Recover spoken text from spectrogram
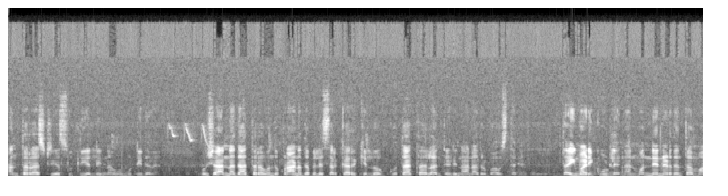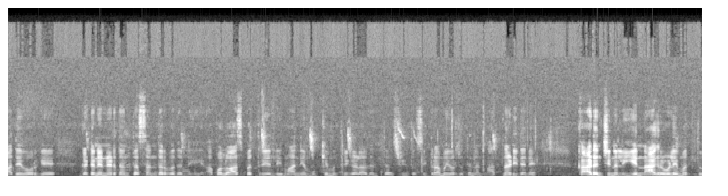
ಅಂತಾರಾಷ್ಟ್ರೀಯ ಸುದ್ದಿಯಲ್ಲಿ ನಾವು ಮುಟ್ಟಿದ್ದೇವೆ. ಬಹುಶಃ ಅನ್ನದಾತರ ಒಂದು ಪ್ರಾಣದ ಬೆಲೆ ಸರ್ಕಾರಕ್ಕೆಲ್ಲೋ ಗೊತ್ತಾಗ್ತಾ ಇಲ್ಲ ಅಂತೇಳಿ ನಾನಾದರೂ ಭಾವಿಸ್ತೇನೆ. ದಯಮಾಡಿ ಕೂಡಲೇ ನಾನು ಮೊನ್ನೆ ನಡೆದಂಥ ಮಾದೇವ್ ಅವ್ರಿಗೆ ಘಟನೆ ನಡೆದಂಥ ಸಂದರ್ಭದಲ್ಲಿ ಅಪೋಲೋ ಆಸ್ಪತ್ರೆಯಲ್ಲಿ ಮಾನ್ಯ ಮುಖ್ಯಮಂತ್ರಿಗಳಾದಂಥ ಶ್ರೀಯುತ ಸಿದ್ದರಾಮಯ್ಯ ಅವ್ರ ಜೊತೆ ನಾನು ಮಾತನಾಡಿದ್ದೇನೆ. ಕಾಡಂಚಿನಲ್ಲಿ ಏನು ನಾಗರಹೊಳೆ ಮತ್ತು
